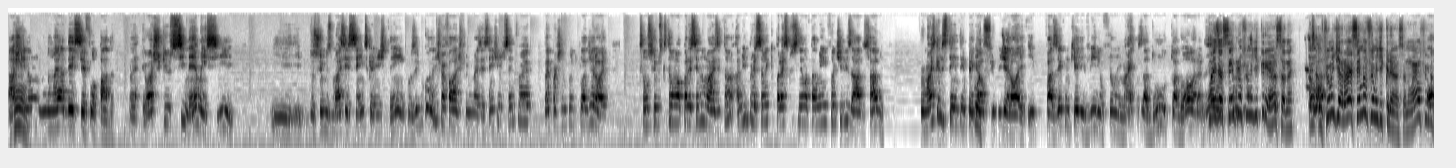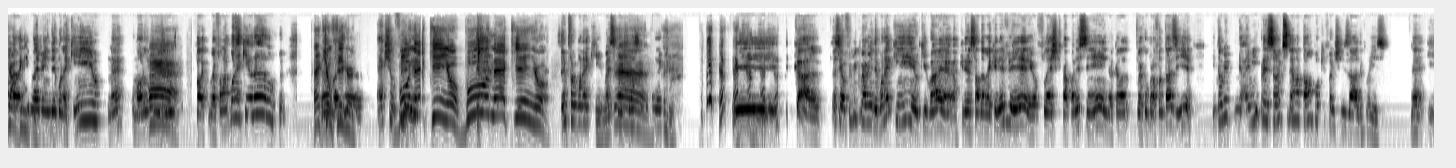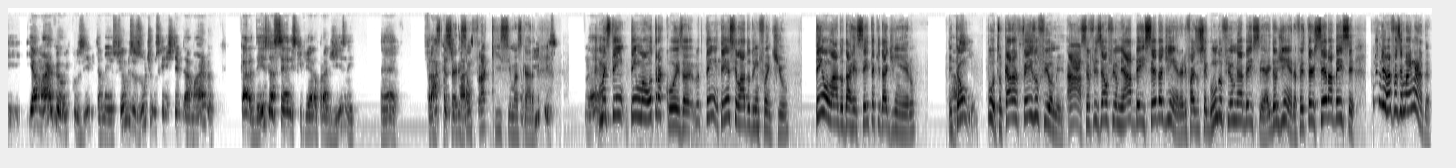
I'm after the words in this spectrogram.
Acho hum. que não, não é a DC flopada. Né? Eu acho que o cinema em si, e dos filmes mais recentes que a gente tem, inclusive quando a gente vai falar de filme mais recente, a gente sempre vai, vai partindo muito pro lado de herói. Que são os filmes que estão aparecendo mais. Então a minha impressão é que parece que o cinema tá meio infantilizado, sabe? Por mais que eles tentem pegar Putz. o filme de herói e fazer com que ele vire um filme mais adulto agora, né? Mas é sempre um filme de criança, né? Exato. O filme de herói é sempre um filme de criança, não é um filme é de adulto. que vai vender bonequinho, né? O Mauro é. fala que vai falar bonequinho não. Action não, figure. É, action figure. Bonequinho, bonequinho. sempre foi bonequinho, mas continua é. sendo bonequinho. Assim, é o filme que vai vender bonequinho, que vai, a criançada vai querer ver, é o Flash que tá aparecendo, aquela vai comprar fantasia. Então, a minha impressão é que o cinema tá um pouco infantilizado com isso. Né? E, e a Marvel, inclusive, também. Os filmes, os últimos que a gente teve da Marvel, cara, desde as séries que vieram pra Disney, né? Fracas. As séries são fraquíssimas, cara. Né? Mas tem, tem uma outra coisa. Tem, tem esse lado do infantil tem um lado da receita que dá dinheiro. Então, ah, putz, o cara fez o filme. Ah, se eu fizer o filme A, B e C, dá dinheiro. Ele faz o segundo filme A, B e C. Aí deu dinheiro. Fez o terceiro A, B e C. Ninguém vai fazer mais nada.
